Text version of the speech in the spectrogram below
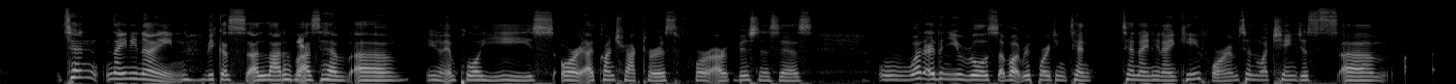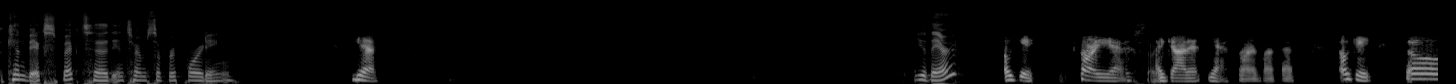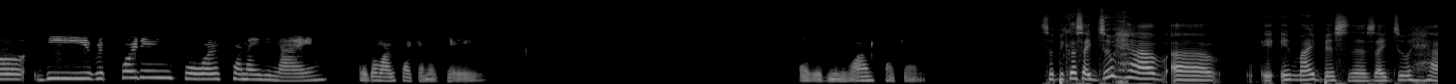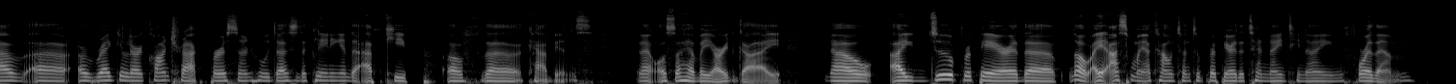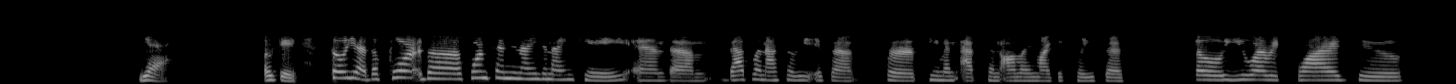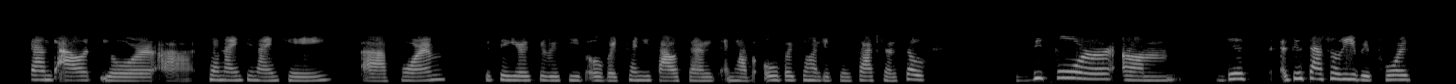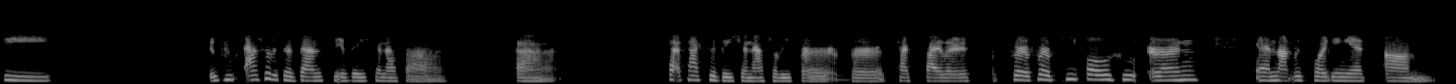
1099 because a lot of Yeah. us have, um, you know, employees or uh, contractors for our businesses. What are the new rules about reporting 10, 1099K forms and what changes um, can be expected in terms of reporting? yes, You there? okay. Sorry, yeah. Oh, I got it. Yeah, sorry about that. Okay, so the reporting for 1099, hold on one second, okay? Bear with me one second. So, because I do have, uh, in my business, I do have uh, a regular contract person who does the cleaning and the upkeep of the cabins. And I also have a yard guy. Now, I do prepare the, no, I ask my accountant to prepare the 1099 for them. Yeah. Okay. So yeah, the for the form 1099K and um, that one actually is a for payment apps and online marketplaces. So you are required to send out your uh, 1099K uh, form to payers to receive over 20,000 and have over 200 transactions. So before um, this, this actually reports the it actually prevents the evasion of uh, uh, tax evasion actually for, for tax filers for, for people who earn and not reporting it um,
